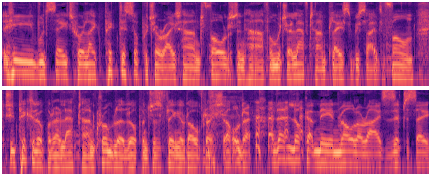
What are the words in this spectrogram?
he would say to her, like, pick this up with your right hand, fold it in half, and with your left hand, place it beside the phone. She'd pick it up with her left hand, crumble it up, and just fling it over her shoulder, and then look at me and roll her eyes as if to say,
